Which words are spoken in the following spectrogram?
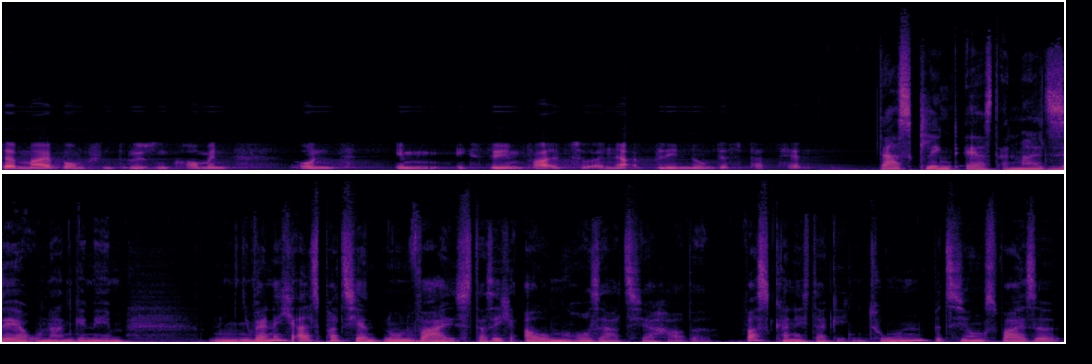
der Maibomschen Drüsen kommen und im Extremfall zu einer Erblindung des Patienten. Das klingt erst einmal sehr unangenehm. Wenn ich als Patient nun weiß, dass ich Augenrosatia habe, was kann ich dagegen tun, beziehungsweise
